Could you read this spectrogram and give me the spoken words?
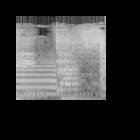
Keep that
